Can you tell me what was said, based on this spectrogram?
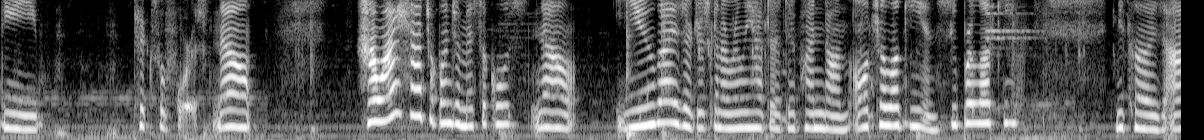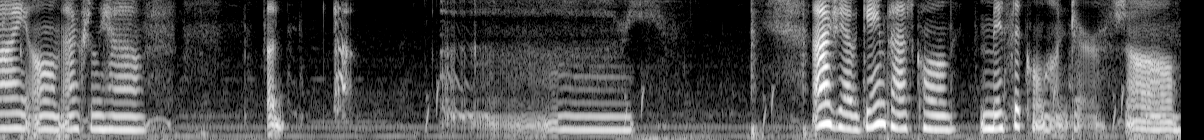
the Pixel Forest. Now, how I hatch a bunch of mysticals, now you guys are just gonna really have to depend on ultra lucky and super lucky because I um actually have a uh, actually have a game pass called Mythical Hunter. So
